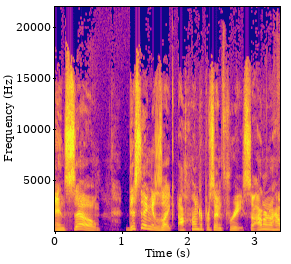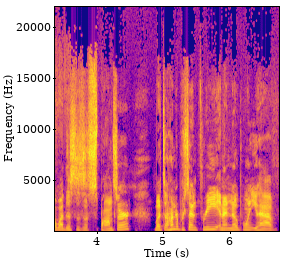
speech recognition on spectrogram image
And so this thing is like 100% free. So I don't know how why this is a sponsor, but it's 100% free. And at no point you have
